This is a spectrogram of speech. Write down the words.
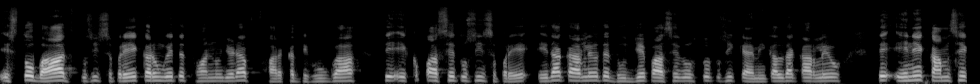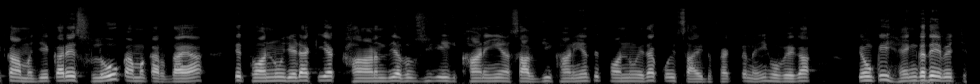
ਇਸ ਤੋਂ ਬਾਅਦ ਤੁਸੀਂ ਸਪਰੇਅ ਕਰੋਗੇ ਤੇ ਤੁਹਾਨੂੰ ਜਿਹੜਾ ਫ਼ਰਕ ਦਿਖੂਗਾ ਤੇ ਇੱਕ ਪਾਸੇ ਤੁਸੀਂ ਸਪਰੇਅ ਇਹਦਾ ਕਰ ਲਿਓ ਤੇ ਦੂਜੇ ਪਾਸੇ ਦੋਸਤੋ ਤੁਸੀਂ ਕੈਮੀਕਲ ਦਾ ਕਰ ਲਿਓ ਤੇ ਇਹਨੇ ਕਮ ਸੇ ਕਮ ਜੇਕਰ ਇਹ ਸਲੋ ਕੰਮ ਕਰਦਾ ਆ ਤੇ ਤੁਹਾਨੂੰ ਜਿਹੜਾ ਕੀ ਆ, ਖਾਣ ਦੀ ਤੁਸੀਂ ਚੀਜ਼ ਖਾਣੀ ਆ, ਸਬਜ਼ੀ ਖਾਣੀ ਆ, ਤੇ ਤੁਹਾਨੂੰ ਇਹਦਾ ਕੋਈ ਸਾਈਡ ਇਫੈਕਟ ਨਹੀਂ ਹੋਵੇਗਾ, ਕਿਉਂਕਿ ਹਿੰਗ ਦੇ ਵਿੱਚ,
